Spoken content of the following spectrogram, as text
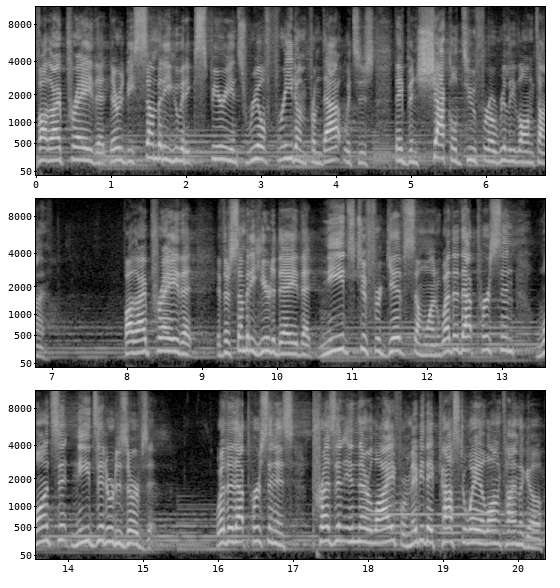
Father, I pray that there would be somebody who would experience real freedom from that which is they've been shackled to for a really long time. Father, I pray that if there's somebody here today that needs to forgive someone, whether that person wants it, needs it, or deserves it, whether that person is present in their life or maybe they passed away a long time ago,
